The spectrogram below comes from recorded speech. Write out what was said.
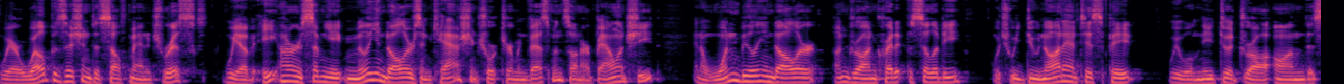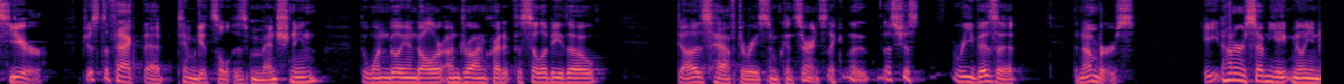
We are well positioned to self manage risks. We have $878 million in cash and short term investments on our balance sheet and a $1 billion undrawn credit facility, which we do not anticipate we will need to draw on this year. Just the fact that Tim Gitzel is mentioning the $1 billion undrawn credit facility, though, does have to raise some concerns. Like, uh, let's just revisit the numbers. $878 million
